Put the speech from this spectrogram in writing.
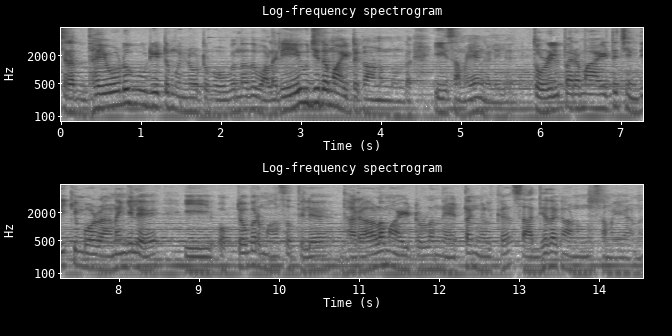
ശ്രദ്ധയോടു കൂടിയിട്ട് മുന്നോട്ട് പോകുന്നത് വളരെ ഉചിതമായിട്ട് കാണുന്നുണ്ട് ഈ സമയങ്ങളിൽ. തൊഴിൽപരമായിട്ട് ചിന്തിക്കുമ്പോഴാണെങ്കിൽ ഈ ഒക്ടോബർ മാസത്തിൽ ധാരാളമായിട്ടുള്ള നേട്ടങ്ങൾക്ക് സാധ്യത കാണുന്ന സമയമാണ്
